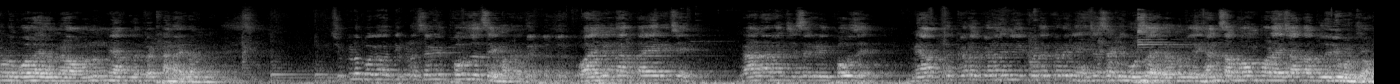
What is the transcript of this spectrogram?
थोडं बोलायला मिळावं म्हणून मी आपलं कट आणायला लागलो. जिकडं बघावं तिकडं सगळी फौजच आहे मला. वाजवणार तयारीचे. गाणारांची सगळी फौज आहे. मी आपलं कडकडणी कडकडणी ह्याच्यासाठी घुसायला म्हटलं म्हणजे ह्यांचा बॉम्ब पडायचा आता आपलं निघून जाऊ.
